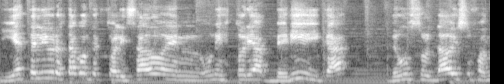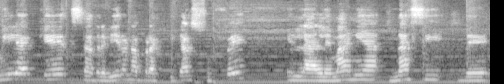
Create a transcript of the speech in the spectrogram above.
Y este libro está contextualizado en una historia verídica de un soldado y su familia que se atrevieron a practicar su fe en la Alemania nazi de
